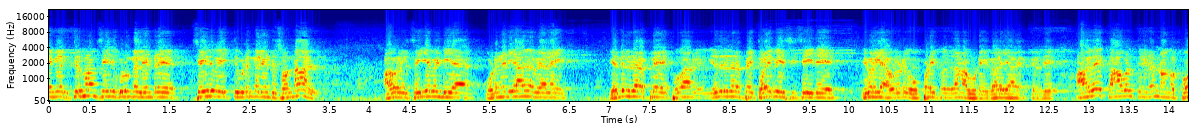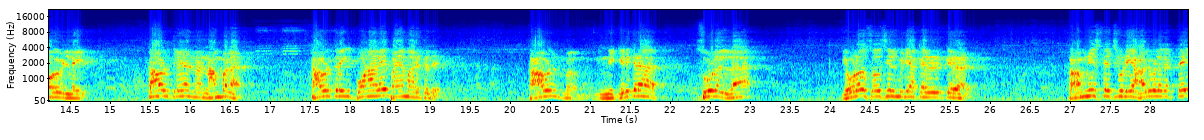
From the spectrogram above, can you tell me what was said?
எங்களுக்கு திருமணம் செய்து கொடுங்கள் என்று செய்து வைத்து விடுங்கள் என்று சொன்னால் அவர்கள் செய்ய வேண்டிய உடனடியாக வேலை எதிர்தரப்பிலே புகார் எதிர்தரப்பை தொலைபேசி செய்து இவர்களை அவருடைய ஒப்படைப்பதுதான் அவருடைய வேலையாக இருக்கிறது. ஆகவே காவல்துறையிடம் நாங்கள் போகவில்லை. காவல்துறையை நான் நம்பலை. காவல்துறைக்கு போனாலே பயமாக இருக்குது. காவல் இன்னைக்கு இருக்கிற சூழலில் எவ்வளோ சோசியல் மீடியாக்கள் இருக்கிறார். கம்யூனிஸ்ட் கட்சியினுடைய அலுவலகத்தை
